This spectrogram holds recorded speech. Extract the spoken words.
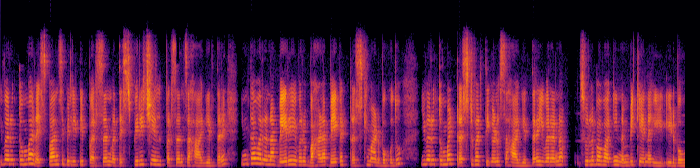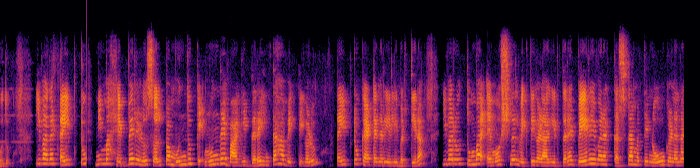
ಇವರು ತುಂಬ ರೆಸ್ಪಾನ್ಸಿಬಿಲಿಟಿ ಪರ್ಸನ್ ಮತ್ತು ಸ್ಪಿರಿಚುಯಲ್ ಪರ್ಸನ್ ಸಹ ಆಗಿರ್ತಾರೆ. ಇಂಥವರನ್ನು ಬೇರೆಯವರು ಬಹಳ ಬೇಗ ಟ್ರಸ್ಟ್ ಮಾಡಬಹುದು. ಇವರು ತುಂಬ ಟ್ರಸ್ಟ್ ವರ್ತಿಗಳು ಸಹ ಆಗಿರ್ತಾರೆ. ಇವರನ್ನು ಸುಲಭವಾಗಿ ನಂಬಿಕೆಯನ್ನು ಇಡಬಹುದು ಇವಾಗ ಟೈಪ್ ಟು ನಿಮ್ಮ ಹೆಬ್ಬೆರಳು ಸ್ವಲ್ಪ ಮುಂದಕ್ಕೆ, ಮುಂದೆ ಬಾಗಿದ್ದರೆ ಇಂತಹ ವ್ಯಕ್ತಿಗಳು ಟೈಪ್ ಟು ಕ್ಯಾಟಗರಿಯಲ್ಲಿ ಬರ್ತೀರಾ. ಇವರು ತುಂಬ ಎಮೋಷ್ನಲ್ ವ್ಯಕ್ತಿಗಳಾಗಿರ್ತಾರೆ. ಬೇರೆಯವರ ಕಷ್ಟ ಮತ್ತು ನೋವುಗಳನ್ನು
